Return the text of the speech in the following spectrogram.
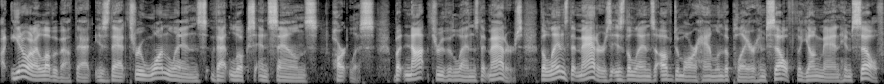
Uh, you know what I love about that is that through one lens that looks and sounds heartless, but not through the lens that matters. The lens that matters is the lens of Damar Hamlin, the player himself, the young man himself,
